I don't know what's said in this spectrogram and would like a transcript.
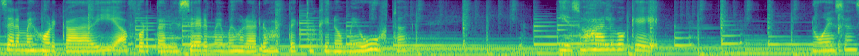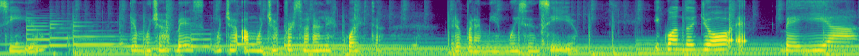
ser mejor cada día, fortalecerme, mejorar los aspectos que no me gustan. Y eso es algo que no es sencillo, que muchas veces a muchas personas les cuesta, pero para mí es muy sencillo. Y cuando yo eh, veía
